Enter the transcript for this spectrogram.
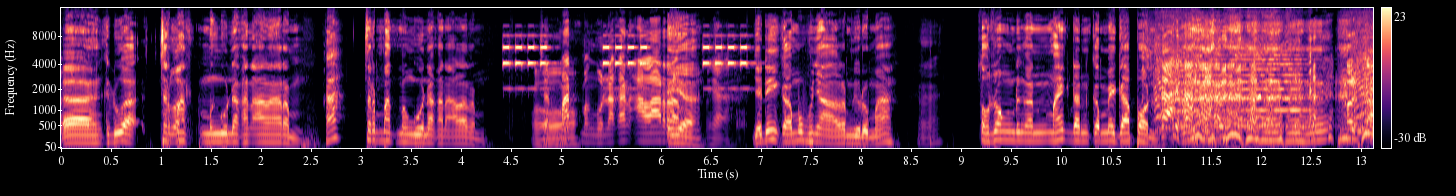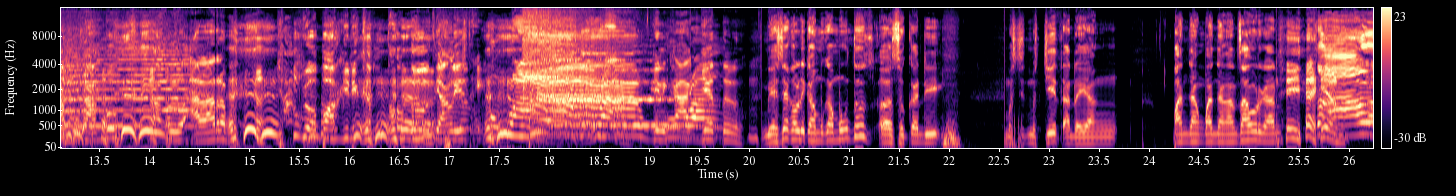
Eh, kedua, cermat menggunakan alarm. Hah? Cermat menggunakan alarm. Cermat menggunakan alarm. Iya. Ya. Jadi kamu punya alarm di rumah. Todong dengan mic dan ke megapon. Kalau di kampung-kampung nggak perlu alarm. Jam 2 pagi dikentong tuh tiang listrik. Bikin kaget tuh. Biasanya kalau di kampung-kampung tuh eh, suka di masjid-masjid ada yang panjang-panjangan sahur kan. Iya, iya. Sahur.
